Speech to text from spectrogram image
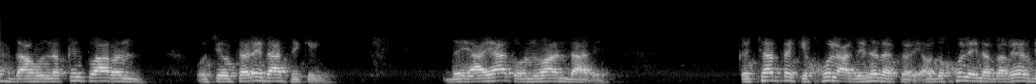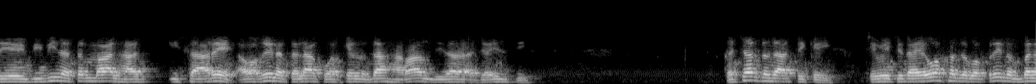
احداهن قنطارا او چې یو سړی داسې کوي د آیات عنوان دا دی که چرته کې خلع دې نه ده کړې او د خلع نه بغیر د یوې بیبي نه ته مال ایساره او هغې له طلاق ورکړې نو دا حرام دي دا جایز دي کچر ته داسې کوي چې وی چې دا یو خزه به پرې دم بل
